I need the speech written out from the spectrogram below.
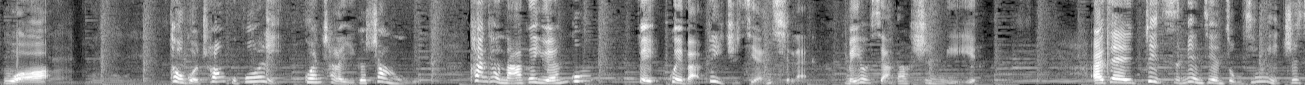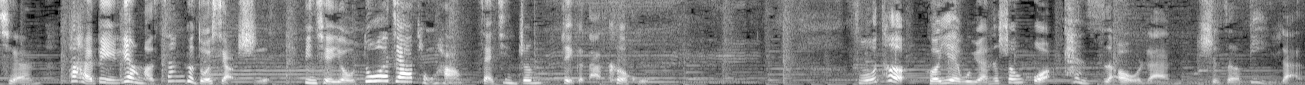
我透过窗户玻璃观察了一个上午，看看哪个员工会会把废纸捡起来，没有想到是你。”而在这次面见总经理之前，他还被晾了三个多小时，并且有多家同行在竞争这个大客户。福特和业务员的收获看似偶然，实则必然。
